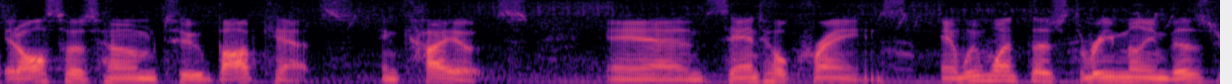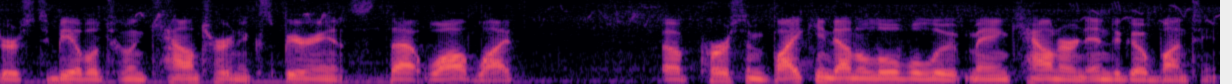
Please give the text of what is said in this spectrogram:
it also is home to bobcats and coyotes and sandhill cranes. And we want those 3 million visitors to be able to encounter and experience that wildlife. A person biking down the Louisville Loop may encounter an indigo bunting,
